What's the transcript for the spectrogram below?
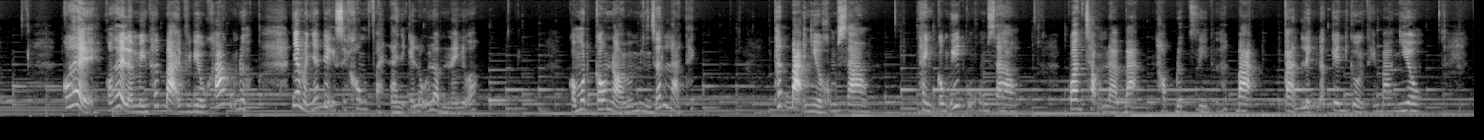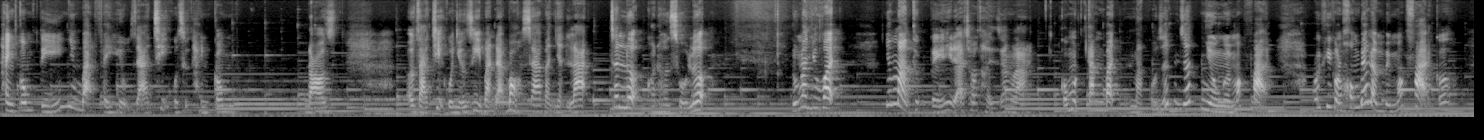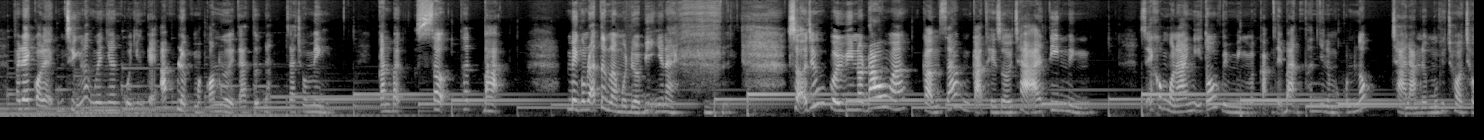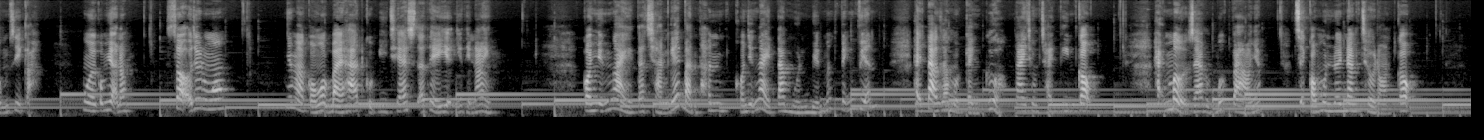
Có thể có thể là mình thất bại vì điều khác cũng được, nhưng mà nhất định sẽ không phải là những cái lỗi lầm này nữa. Có một câu nói mà mình rất là thích, thất bại nhiều không sao, thành công ít cũng không sao. Quan trọng là bạn học được gì từ thất bại, bản lĩnh đã kiên cường thêm bao nhiêu thành công tí, nhưng bạn phải hiểu giá trị của sự thành công. Đó ờ, giá trị của những gì bạn đã bỏ ra và nhận lại, chất lượng còn hơn số lượng. Đúng là như vậy. Nhưng mà thực tế thì đã cho thấy rằng là có một căn bệnh mà có rất rất nhiều người mắc phải. Đôi khi còn không biết là mình mắc phải cơ. Và đây có lẽ cũng chính là nguyên nhân của những cái áp lực mà con người ta tự đặt ra cho mình. Căn bệnh sợ thất bại mình cũng đã từng là một đứa bị như này. Sợ chứ, bởi vì nó đau mà. Cảm giác cả thế giới chả ai tin mình. Sẽ không còn ai nghĩ tốt về mình và cảm thấy bản thân như là một con ngốc, chả làm được một cái trò chống gì cả. Mọi người công nhận không? Sợ chứ, đúng không? Nhưng mà có một bài hát của BTS đã thể hiện như thế này. Có những ngày ta chán ghét bản thân, có những ngày ta muốn biến mất vĩnh viễn. Hãy tạo ra một cánh cửa ngay trong trái tim cậu. Hãy mở ra và bước vào nhé. Sẽ có một nơi đang chờ đón cậu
